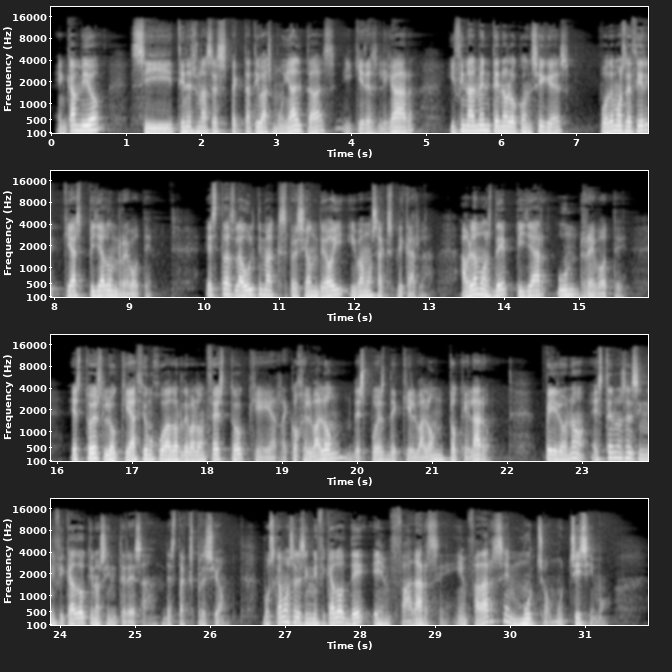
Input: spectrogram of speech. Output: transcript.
En cambio, si tienes unas expectativas muy altas y quieres ligar y finalmente no lo consigues, podemos decir que has pillado un rebote. Esta es la última expresión de hoy y vamos a explicarla. Hablamos de pillar un rebote. Esto es lo que hace un jugador de baloncesto que recoge el balón después de que el balón toque el aro. Pero no, este no es el significado que nos interesa de esta expresión. Buscamos el significado de enfadarse, enfadarse mucho, muchísimo.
